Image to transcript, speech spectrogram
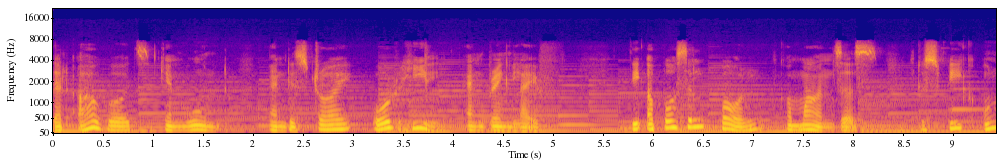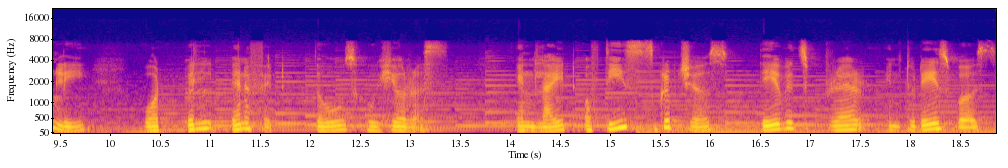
that our words can wound and destroy or heal and bring life. The Apostle Paul commands us to speak only what will benefit those who hear us. In light of these scriptures, David's prayer in today's verse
